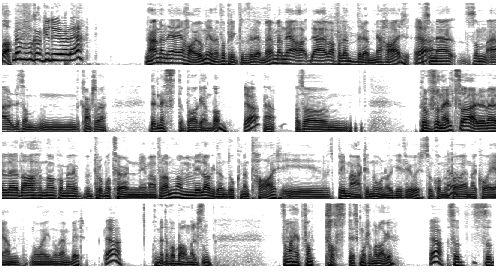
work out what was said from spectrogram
da. Men hvorfor kan ikke du gjøre det? Nei, men jeg, jeg har jo mine forpliktelser hjemme. Men jeg, det er i hvert fall en drøm jeg har, Ja. som, jeg, som er liksom mm, kanskje det neste på agendaen. Ja. Ja, altså Profesjonelt så er det vel da Nå kommer promotøren i meg fram, da, men vi lagde en dokumentar i, primært i Nord-Norge i fjor, som kommer på NRK1 nå i november, Ja. som heter Forbannelsen. Som var helt fantastisk morsom å lage. ja. Så, så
